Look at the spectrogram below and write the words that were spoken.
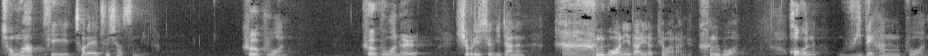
정확히 전해 주셨습니다. 그 구원, 그 구원을 히브리서 기자는 큰 구원이다 이렇게 말합니다. 큰 구원. 혹은 위대한 구원.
